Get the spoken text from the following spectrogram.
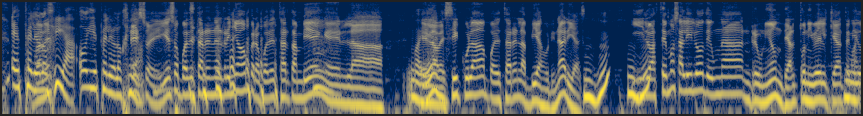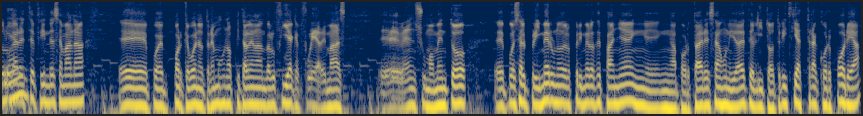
Espeleología, hoy espeleología. Eso es, y eso puede estar en el riñón, pero puede estar también en la, Muy en la bien. vesícula, puede estar en las vías urinarias. Y lo hacemos al hilo de una reunión de alto nivel que ha tenido lugar este fin de semana, eh, pues porque bueno, tenemos un hospital en Andalucía que fue además eh, en su momento eh, pues el primer, uno de los primeros de España en, en aportar esas unidades de litotricia extracorpórea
